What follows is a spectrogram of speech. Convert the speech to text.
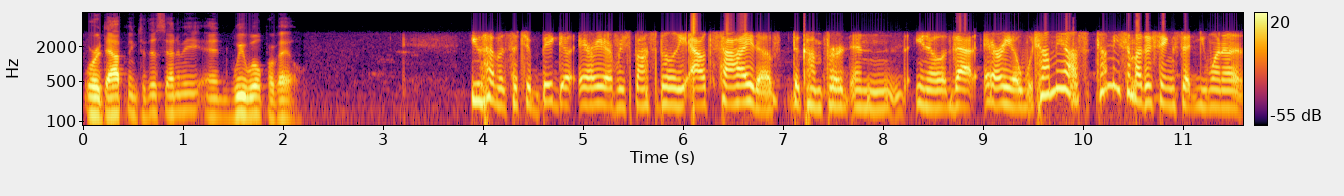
We're adapting to this enemy, and we will prevail you have a, such a big area of responsibility outside of the comfort and you know that area. Tell me else. Tell me some other things that you want to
